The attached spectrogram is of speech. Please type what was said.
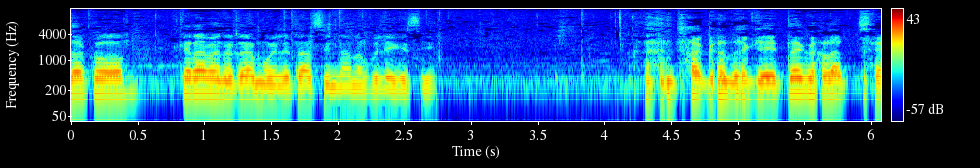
যখন? কেরাবেন এটা মহিলাটা চিন্তানো ভুলে গেছি। তখন থেকে এটা গলাচ্ছে।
